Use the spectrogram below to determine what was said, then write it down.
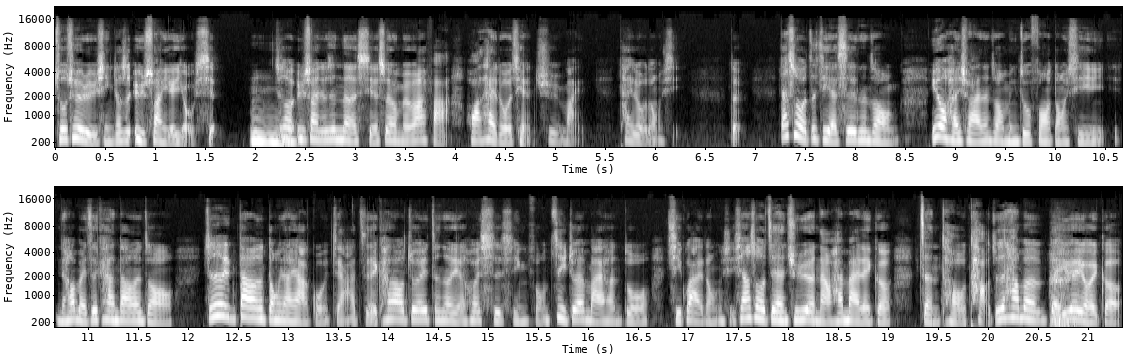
出去旅行就是预算也有限，嗯，就是我预算就是那些，所以我没办法花太多钱去买太多东西。对，但是我自己也是那种，因为我很喜欢那种民族风的东西，然后每次看到那种就是到那东南亚国家之类，看到就会真的也会失心疯，自己就会买很多奇怪的东西。像是我之前去越南，我还买了一个枕头套，就是他们北越有一个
